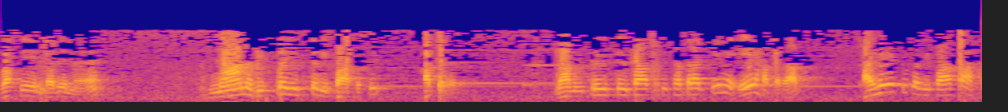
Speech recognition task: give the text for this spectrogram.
වශයෙන් ලැබෙන ඥාන විප්‍රයුක්ත විපාක හතර. ඥාන විප්‍රයුක්ත විපාක හතරක් තියෙන්නේ ඒ හතරක් අහේතුක විපාක අසක්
